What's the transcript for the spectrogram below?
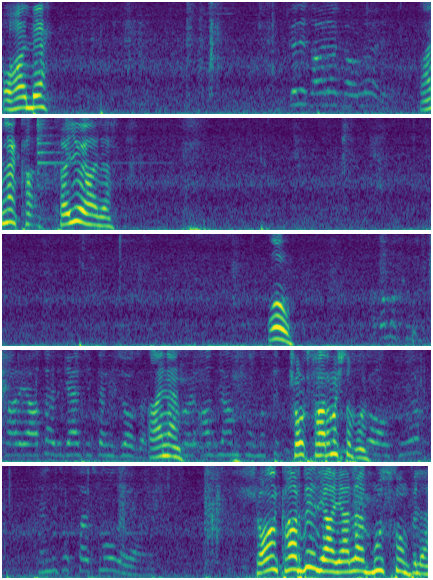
O halde Dikkat et hala karlı hali. aynen ka- kayıyor hala. Oh Adam akıllı bir kar yağsaydı gerçekten güzel olacak. Aynen. Böyle az yağmış olması çok sarmıştı çoğaltıyor. Hem de çok saçma oluyor yani. Şu an kar değil ya yerler buz komple.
